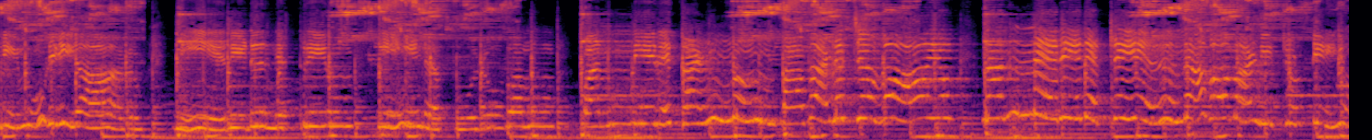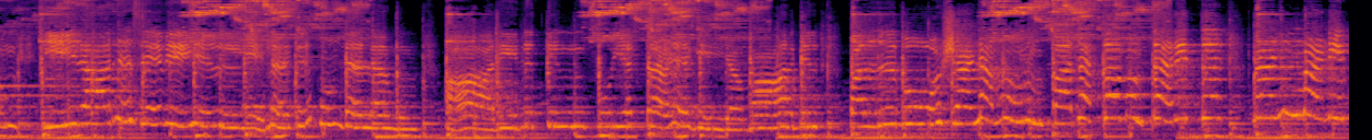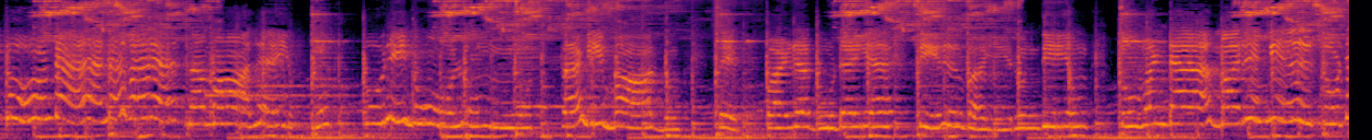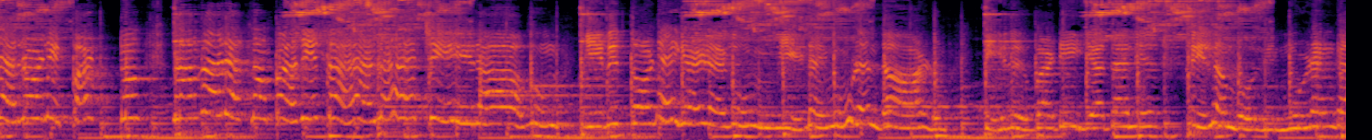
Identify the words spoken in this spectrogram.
மணி முடியாரும் நீரிடு நெற்றியும் நீல புருவமும் பன்னிரு கண்ணும் பவளச்ச வாயும் நன்னெறி நெற்றியில் நவமணி சுட்டியும் செப்பழகுடைய திருவயிருந்தியும் துவண்ட மருங்கில் சுடரொளி பட்டும் நவரத்னம் பதித்த சீராவும் இரு தொடையழகும் இடை முழந்தாடும் திருவடியதனில் சிலம்பொலி முழங்க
